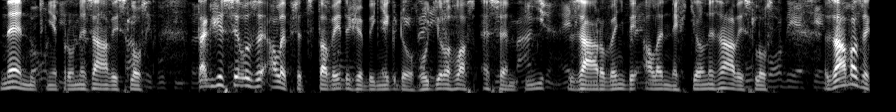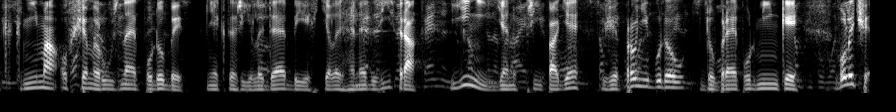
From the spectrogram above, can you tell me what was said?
ne nutně pro nezávislost. Takže si lze ale představit, že by někdo hodil hlas SNP, zároveň by ale nechtěl nezávislost. Závazek k ní má ovšem různé podoby. Někteří lidé by ji chtěli hned zítra, jiní jen v případě, že pro ní budou dobré podmínky. Voliči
